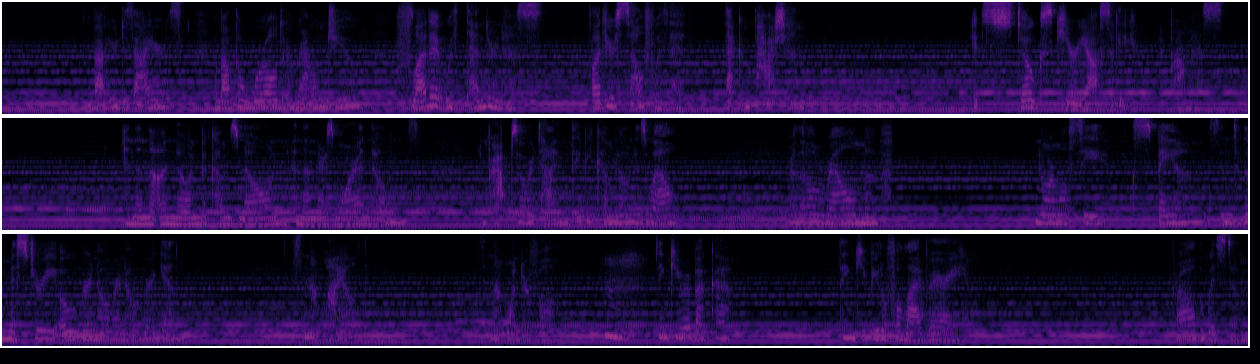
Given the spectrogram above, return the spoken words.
about your desires, about the world around you. Flood it with tenderness, flood yourself with it, that compassion it stokes curiosity, I promise. And then the unknown becomes known, and then there's more unknowns. And perhaps over time they become known as well. Our little realm of normalcy expands into the mystery over and over and over again. Isn't that wild? Isn't that wonderful? Hmm. Thank you, Rebecca. Thank you, beautiful library, for all the wisdom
